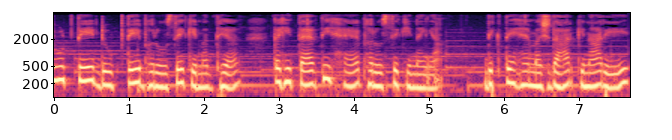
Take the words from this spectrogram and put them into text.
टूटते डूबते भरोसे के मध्य कहीं तैरती है भरोसे की नैया दिखते हैं मजदार किनारे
